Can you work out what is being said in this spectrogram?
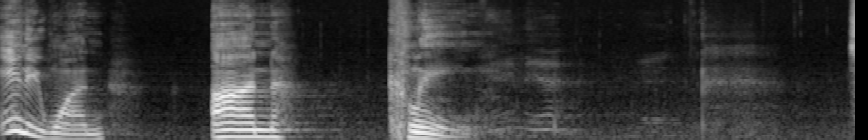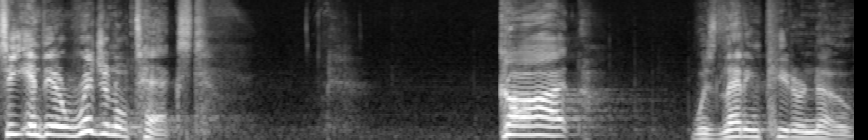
anyone unclean. See, in the original text, God was letting Peter know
